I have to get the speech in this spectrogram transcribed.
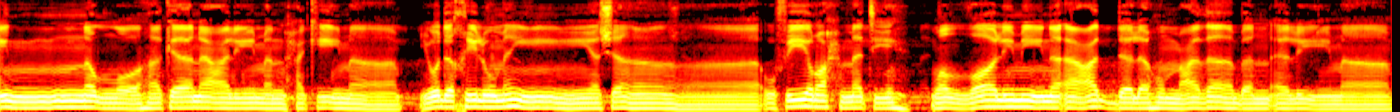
ان الله كان عليما حكيما. يدخل من يشاء في رحمته والظالمين اعد لهم عذابا اليما.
